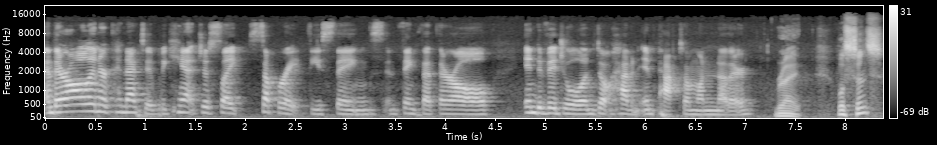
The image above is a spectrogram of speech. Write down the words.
and they're all interconnected. We can't just like separate these things and think that they're all individual and don't have an impact on one another. Right. Well, since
